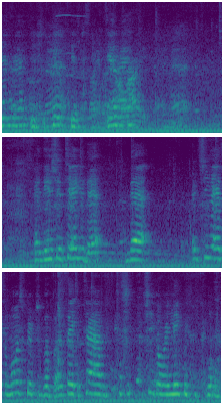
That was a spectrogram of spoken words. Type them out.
interact, then she teach, then interact. And then she'll tell you that, that if she had some more scriptures, but for the sake of time, she, she gonna relinquish the floor.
